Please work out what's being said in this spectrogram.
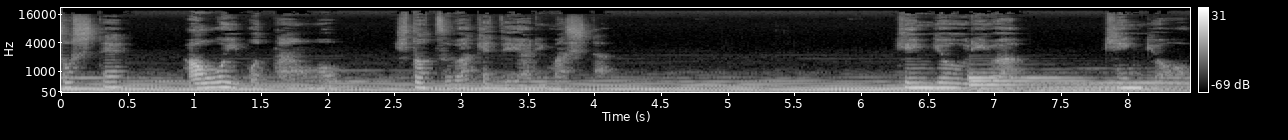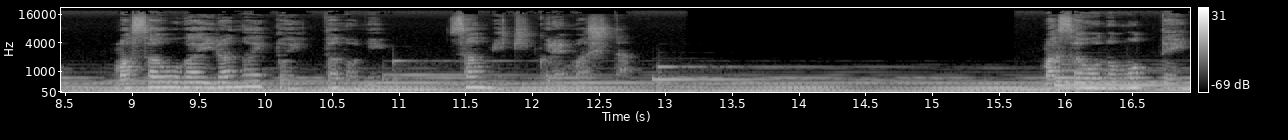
そして青いボタンを一つ分けてやりました。金魚売りは金魚を正雄がいらないと言ったのに3匹くれました。正雄の持ってい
